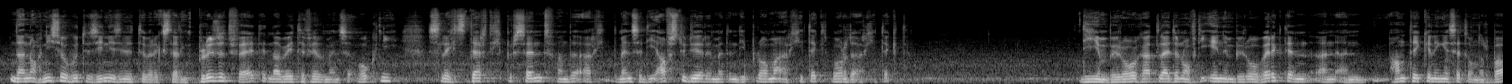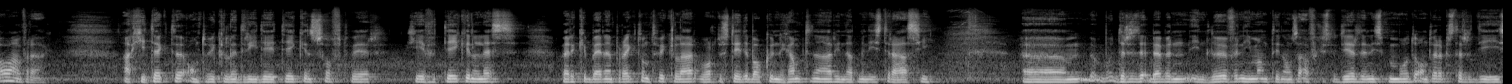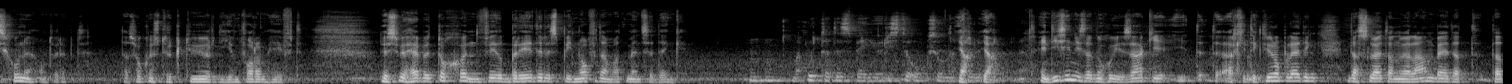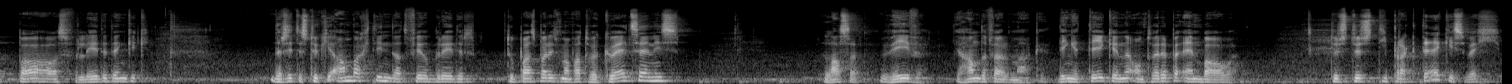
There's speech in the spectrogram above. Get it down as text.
dat nog niet zo goed te zien is in de tewerkstelling. Plus het feit, en dat weten veel mensen ook niet, slechts 30% van de, de mensen die afstuderen met een diploma architect worden architect. Die een bureau gaat leiden of die in een bureau werkt en, en, en handtekeningen zet onder bouwaanvraag. Architecten ontwikkelen 3D-tekensoftware, geven tekenles, werken bij een projectontwikkelaar, worden stedenbouwkundig ambtenaar in de administratie. Um, er is, we hebben in Leuven iemand in onze afgestudeerden is modeontwerpster die schoenen ontwerpt. Dat is ook een structuur die een vorm heeft. Dus we hebben toch een veel bredere spin-off dan wat mensen denken. Mm -hmm. Maar goed, dat is bij juristen ook zo natuurlijk. Ja, ja. in die zin is dat een goede zaak. De architectuuropleiding, dat sluit dan wel aan bij dat, dat Bauhaus verleden, denk ik. Er zit een stukje ambacht in dat veel breder toepasbaar is. Maar wat we kwijt zijn is lassen, weven, je handen vuil maken, dingen tekenen, ontwerpen en bouwen. Dus, dus die praktijk is weg.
